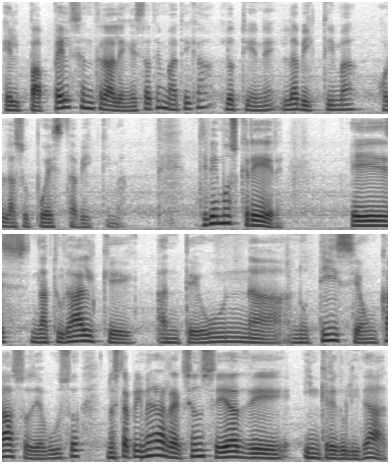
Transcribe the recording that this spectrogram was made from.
el papel central en esta temática lo tiene la víctima o la supuesta víctima. Debemos creer, es natural que ante una noticia, un caso de abuso, nuestra primera reacción sea de incredulidad,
